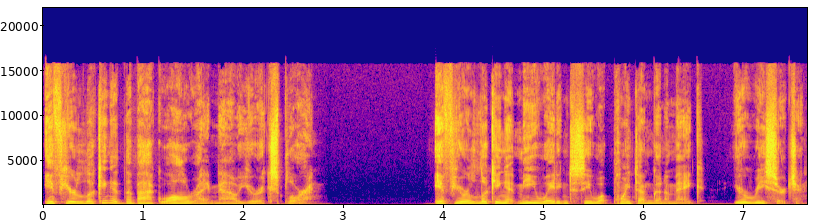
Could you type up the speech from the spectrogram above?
if you're looking at the back wall right now, you're exploring. If you're looking at me waiting to see what point I'm going to make, you're researching.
